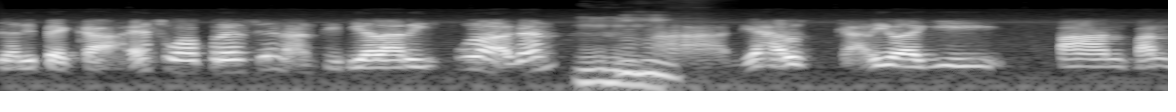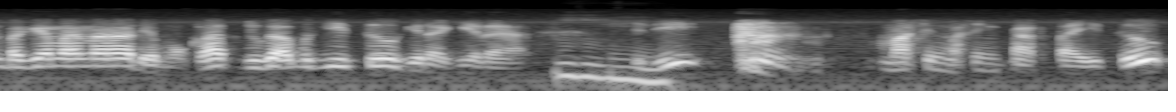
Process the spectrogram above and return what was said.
dari PKS wapresnya nanti dia lari pula kan. Mm-hmm. Nah dia harus cari lagi pan, pan bagaimana, Demokrat juga begitu kira-kira. Mm-hmm. Jadi masing-masing partai itu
